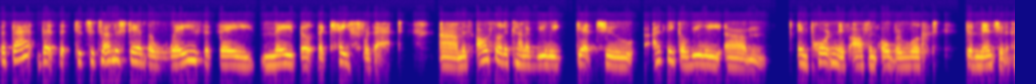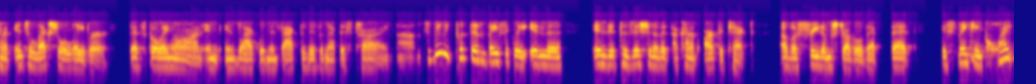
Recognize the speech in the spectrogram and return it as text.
That that that, that to, to, to understand the ways that they made the the case for that um, is also to kind of really get to, I think, a really um, important, if often overlooked, dimension, a kind of intellectual labor that's going on in, in Black women's activism at this time. Um, to really put them basically in the in the position of a, a kind of architect of a freedom struggle that that is thinking quite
